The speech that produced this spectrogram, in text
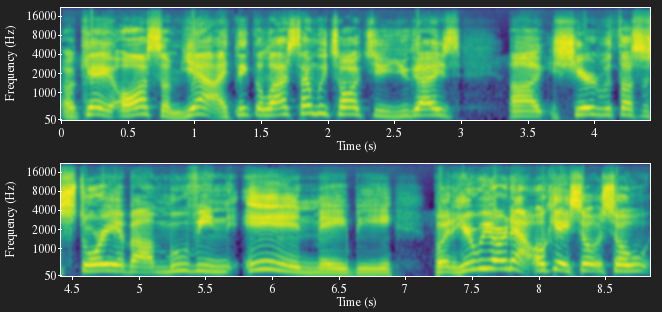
Okay, awesome. Yeah, I think the last time we talked to you, you guys uh, shared with us a story about moving in, maybe. But here we are now. Okay, so so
